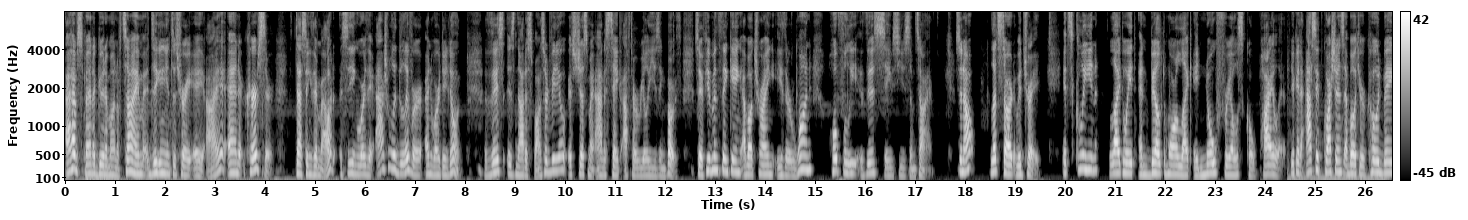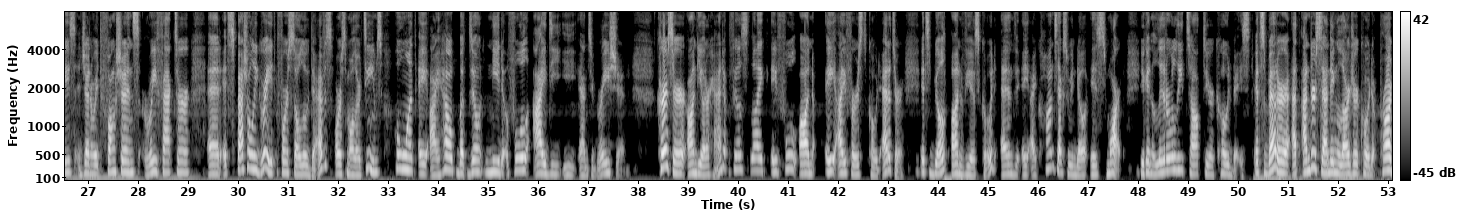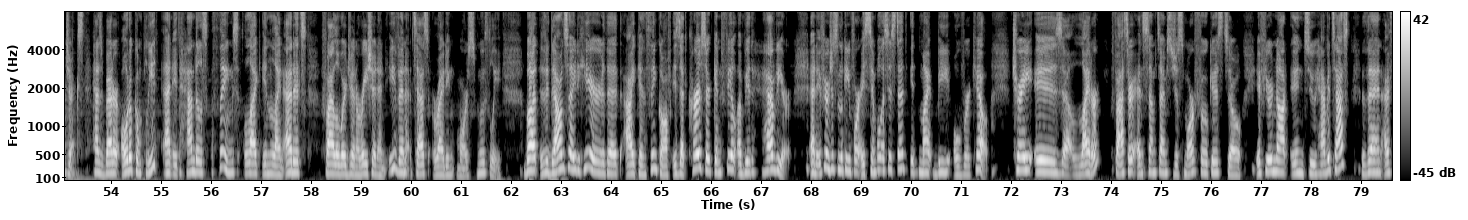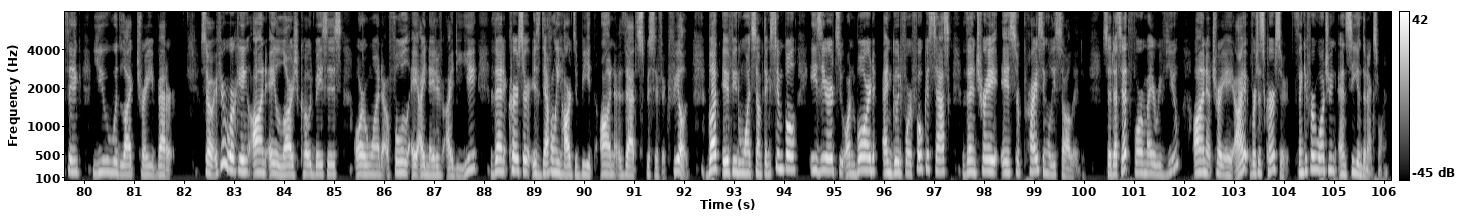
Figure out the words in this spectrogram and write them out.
I have spent a good amount of time digging into Trae AI and Cursor, testing them out, seeing where they actually deliver and where they don't. This is not a sponsored video, it's just my honest take after really using both. So if you've been thinking about trying either one, hopefully this saves you some time. So now, let's start with Trae. It's clean, lightweight, and built more like a no-frills copilot. You can ask it questions about your code base, generate functions, refactor, and it's especially great for solo devs or smaller teams who want AI help but don't need full IDE integration. Cursor, on the other hand, feels like a full-on AI first code editor. It's built on VS Code and the AI context window is smart. You can literally talk to your code base. It's better at understanding larger code projects, has better autocomplete, and it handles things like inline edits, file aware generation, and even test writing more smoothly. But the downside here that I can think of is that Cursor can feel a bit heavier. And if you're just looking for a simple assistant, it might be overkill. Trae is uh, lighter, faster, and sometimes just more focused. So if you're not into heavy tasks, then I think you would like Trae better. So if you're working on a large code basis or want a full AI native IDE, then Cursor is definitely hard to beat on that specific field. But if you'd want something simple, easier to onboard, and good for focus tasks, then Trae is surprisingly solid. So that's it for my review on Trae AI versus Cursor. Thank you for watching and see you in the next one.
